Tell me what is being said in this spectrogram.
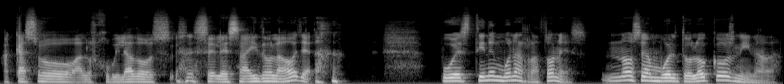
¿Acaso a los jubilados se les ha ido la olla? Pues tienen buenas razones, no se han vuelto locos ni nada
